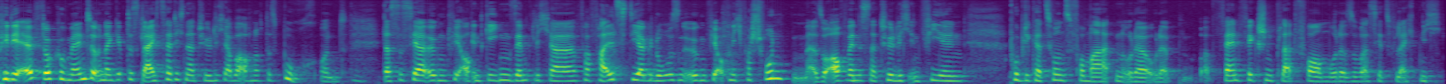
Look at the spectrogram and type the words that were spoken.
PDF-Dokumente und dann gibt es gleichzeitig natürlich aber auch noch das Buch. Und das ist ja irgendwie auch entgegen sämtlicher Verfallsdiagnosen irgendwie auch nicht verschwunden. Also auch wenn es natürlich in vielen Publikationsformaten oder, oder Fanfiction-Plattformen oder sowas jetzt vielleicht nicht,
